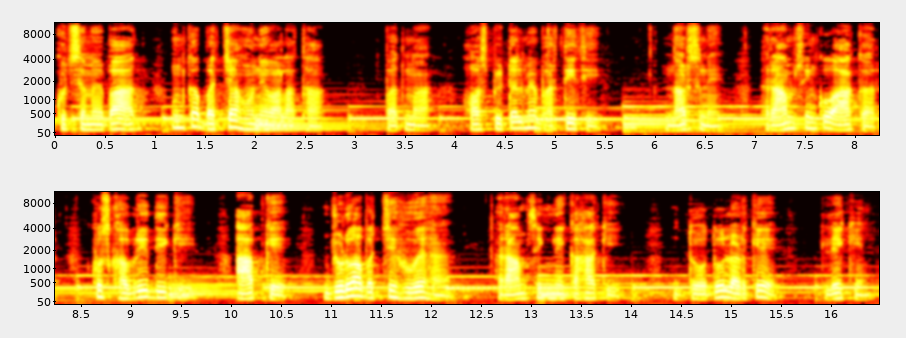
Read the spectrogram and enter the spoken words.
कुछ समय बाद उनका बच्चा होने वाला था। पद्मा हॉस्पिटल में भर्ती थी। नर्स ने राम सिंह को आकर खुशखबरी दी कि आपके जुड़वा बच्चे हुए हैं। राम सिंह ने कहा कि दो दो लड़के, लेकिन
